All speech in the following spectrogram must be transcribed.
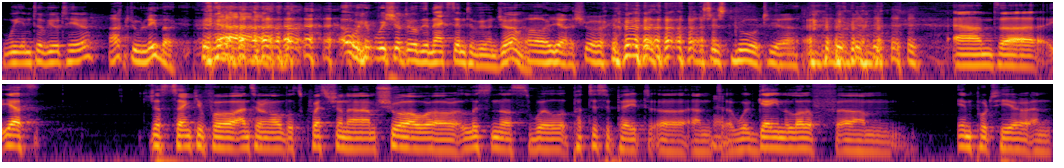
we interviewed here. Ach du lieber. Oh, we, we should do the next interview in German. Oh, yeah, sure. das ist gut, ja. And uh, yes, just thank you for answering all those questions. And I'm sure our listeners will participate uh, and Yeah. uh, will gain a lot of um, input here. And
